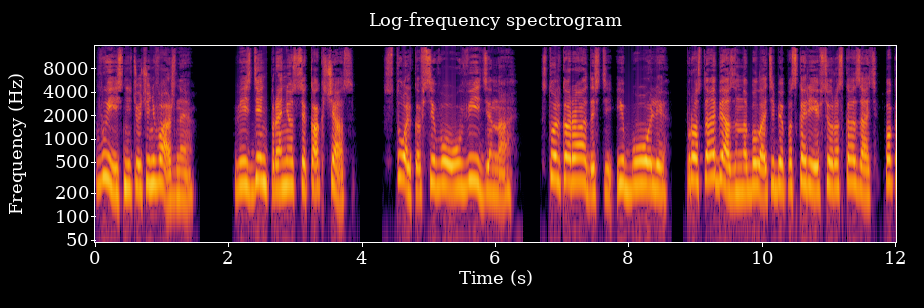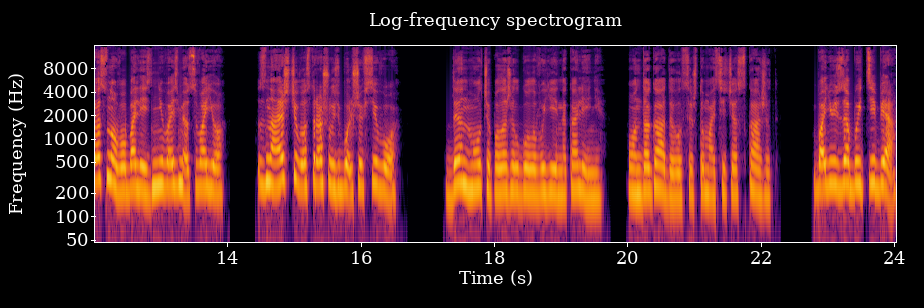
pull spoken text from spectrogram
выяснить очень важное. Весь день пронесся как час. Столько всего увидено, столько радости и боли. Просто обязана была тебе поскорее все рассказать, пока снова болезнь не возьмет свое. Знаешь, чего страшусь больше всего?» Дэн молча положил голову ей на колени. Он догадывался, что мать сейчас скажет. «Боюсь забыть тебя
